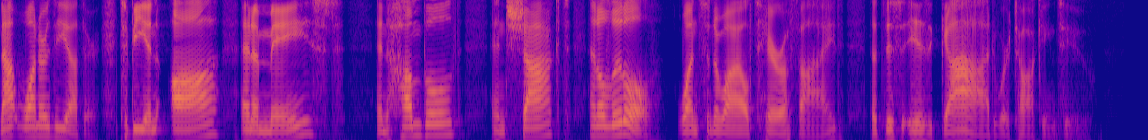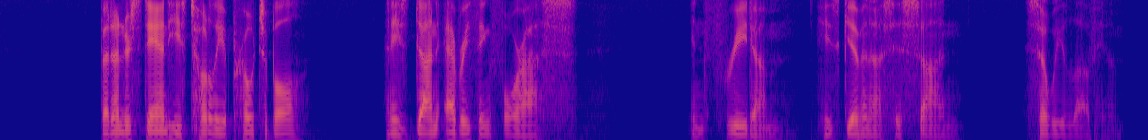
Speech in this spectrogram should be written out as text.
not one or the other. To be in awe and amazed and humbled and shocked and a little, once in a while, terrified that this is God we're talking to. But understand He's totally approachable and He's done everything for us. In freedom, He's given us His Son, so we love Him.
